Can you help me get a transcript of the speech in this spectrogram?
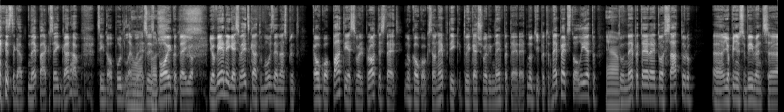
es nepērku, es eju garām cito pudelēm. Nu, No, es es boikotēju, jo, jo vienīgais veids, kā tu mūsdienās pret kaut ko patiesi vari protestēt, nu, kaut ko, kas tev nepatīk, tu vienkārši vari nepatērēt. Nu, ja tu nepēc to lietu, Jā, tu nepatērē to saturu. Uh, jo, pieņemsim, bija viens uh,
